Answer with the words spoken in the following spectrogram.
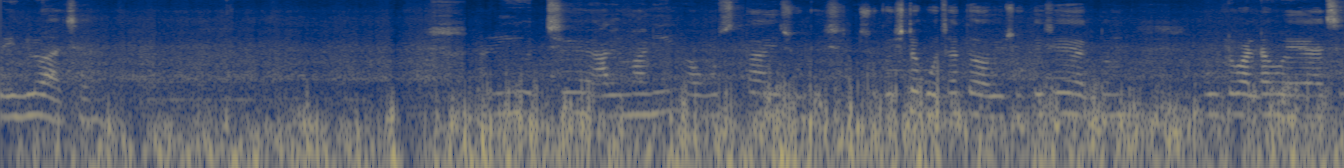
এগুলো আছে। আর এই হচ্ছে আলমারির অবস্থা। এই শোকেস শোকেসটা গোছাতে হবে। শোকেসে একদম উল্টো পাল্টা হয়ে আছে।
